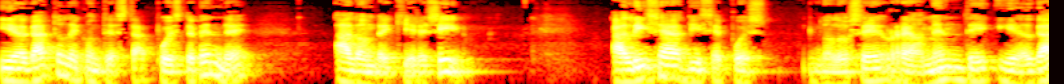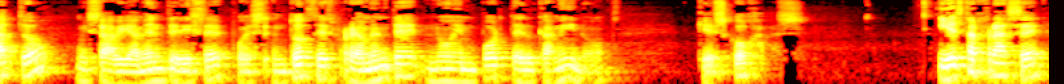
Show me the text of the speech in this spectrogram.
Y el gato le contesta, pues depende a dónde quieres ir. Alicia dice, pues no lo sé realmente. Y el gato, muy sabiamente, dice, pues entonces realmente no importa el camino que escojas. Y esta frase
